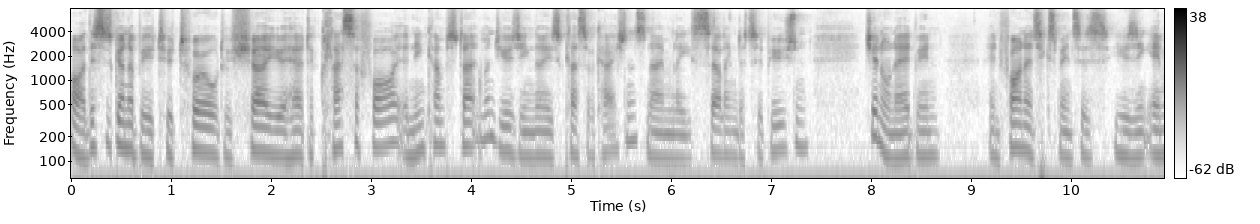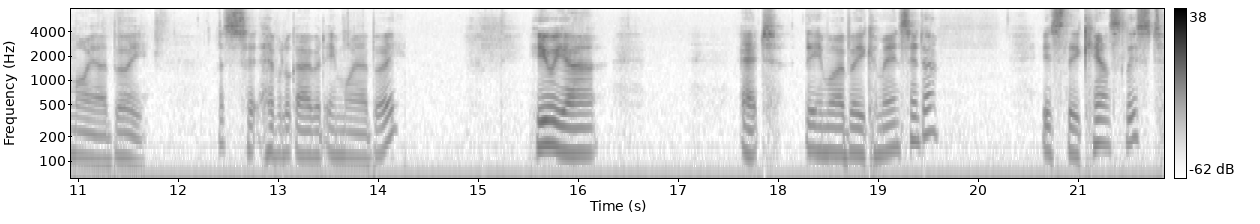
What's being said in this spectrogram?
Hi, this is going to be a tutorial to show you how to classify an income statement using these classifications, namely selling distribution, general and admin, and finance expenses using MYOB. Let's have a look over at MYOB. Here we are at the MYOB Command Center. It's the accounts list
